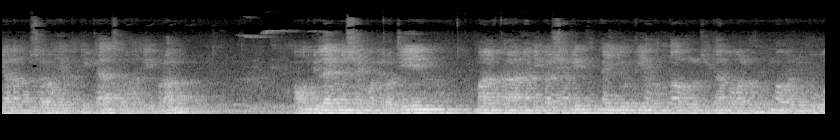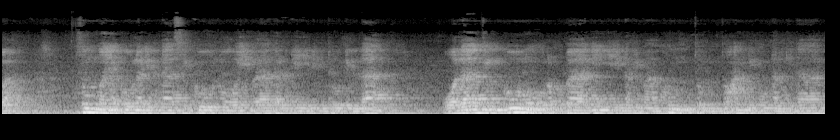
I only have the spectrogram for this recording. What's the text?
dalam surah yang ketiga surah Ali Imran A'udzu billahi maka nabi basyarin ayyutiyahullahu al-kitaba wal hukma wal nubuwah. Thumma yaqulu lin-nasi kunu ibadan li min dunillah walakin kunu rabbaniyina bima kuntum tu'allimuna al-kitab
